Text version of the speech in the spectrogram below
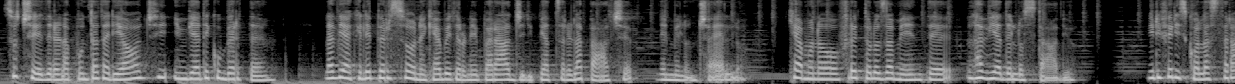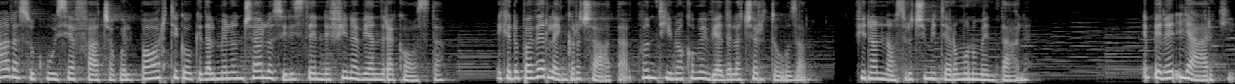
Succede nella puntata di oggi in via de Coubertin, la via che le persone che abitano nei paraggi di Piazza della Pace, nel Meloncello, chiamano frettolosamente la via dello stadio. Mi riferisco alla strada su cui si affaccia quel portico che dal Meloncello si distende fino a via Andrea Costa e che dopo averla incrociata continua come via della Certosa, fino al nostro cimitero monumentale. Ebbene, gli archi,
